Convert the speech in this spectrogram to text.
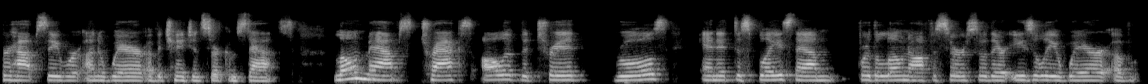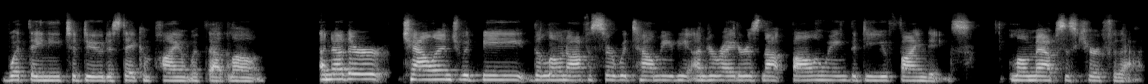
Perhaps they were unaware of a change in circumstance. Loan Maps tracks all of the TRID rules and it displays them for the loan officer so they're easily aware of what they need to do to stay compliant with that loan. Another challenge would be the loan officer would tell me the underwriter is not following the DU findings. Loan Maps is cured for that.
